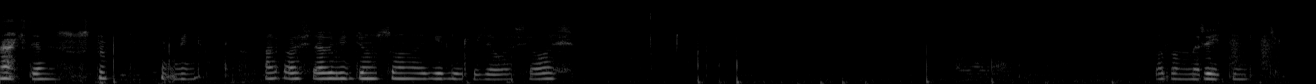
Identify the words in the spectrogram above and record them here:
Ha işte sustum. Arkadaşlar videonun sonuna geliyoruz yavaş yavaş. Adamlara eğitim gideceğim.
